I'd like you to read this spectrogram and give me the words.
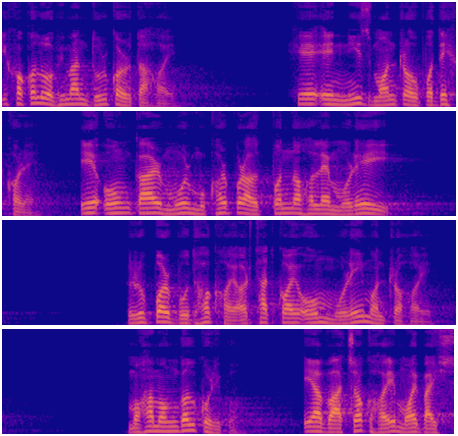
ই সকলো অভিমান দূৰ কৰোতা হয়। সেয়ে এই নিজ মন্ত্ৰ উপদেশ কৰে। এই ওংকাৰ মোৰ মুখৰ পৰা উৎপন্ন হ'লে মোৰেই ৰূপৰ বোধক হয় অৰ্থাৎ কয় ওম মোৰেই মন্ত্ৰ হয়। মহামংগল কৰিব। এয়া বাচক হয় মই বাস্য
